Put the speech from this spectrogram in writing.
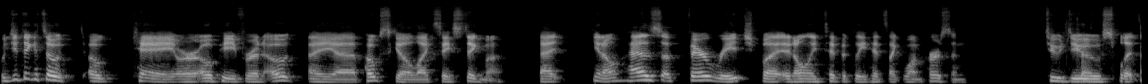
Would you think it's o- okay or OP for an o- a uh, poke skill like say Stigma that you know has a fair reach, but it only typically hits like one person to do split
